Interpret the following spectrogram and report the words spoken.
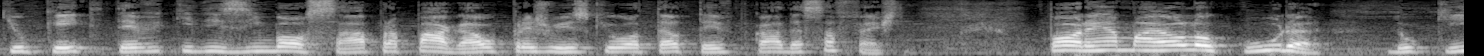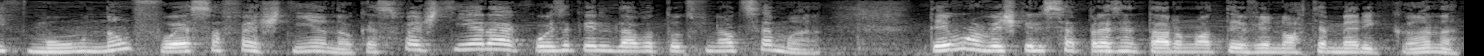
que o Kate teve que desembolsar para pagar o prejuízo que o hotel teve por causa dessa festa. Porém, a maior loucura do Keith Moon não foi essa festinha, não, que essa festinha era a coisa que ele dava todo final de semana. Teve uma vez que eles se apresentaram numa TV norte-americana,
